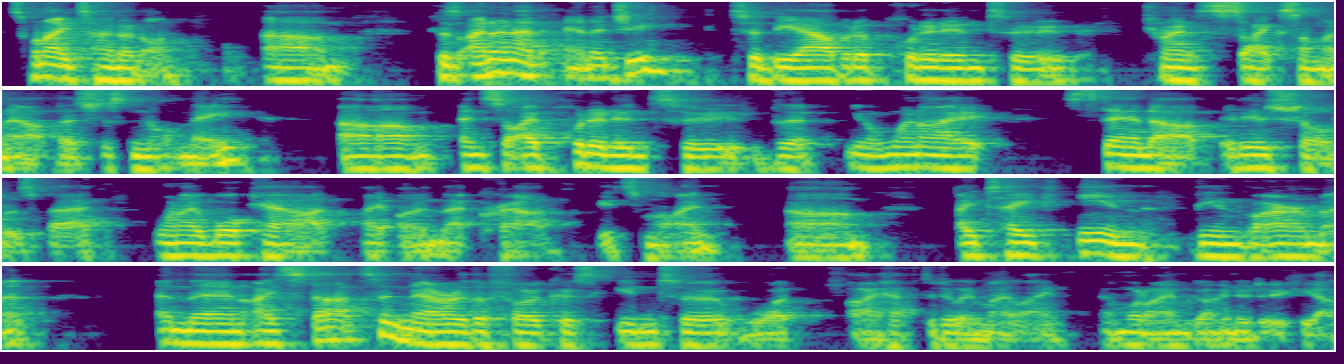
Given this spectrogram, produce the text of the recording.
it's when I turn it on. Um, because I don't have energy to be able to put it into trying to psych someone out. That's just not me. Um, and so I put it into the, you know, when I stand up, it is shoulders back. When I walk out, I own that crowd. It's mine. Um, I take in the environment and then I start to narrow the focus into what I have to do in my lane and what I'm going to do here.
